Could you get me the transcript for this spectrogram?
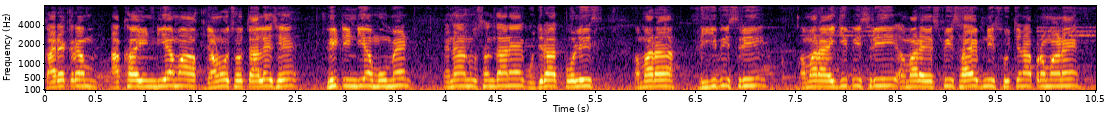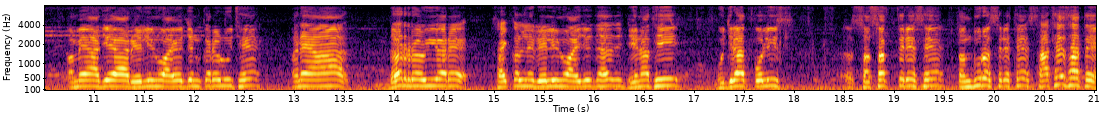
કાર્યક્રમ આખા ઇન્ડિયામાં આપ જાણો છો ચાલે છે. ફિટ ઇન્ડિયા મુવમેન્ટ એના અનુસંધાને ગુજરાત પોલીસ, અમારા ડીજીપી શ્રી, અમારા આઈજીપી શ્રી, અમારા એસપી સાહેબની સૂચના પ્રમાણે અમે આજે આ રેલીનું આયોજન કરેલું છે અને આ દર રવિવારે સાયકલની રેલીનું આયોજન થાય છે, જેનાથી ગુજરાત પોલીસ સશક્ત રહેશે, તંદુરસ્ત રહેશે. સાથે સાથે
